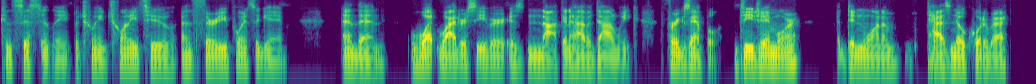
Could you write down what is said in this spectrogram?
consistently between 22 and 30 points a game? And then what wide receiver is not going to have a down week? For example, DJ Moore didn't want him, has no quarterback.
